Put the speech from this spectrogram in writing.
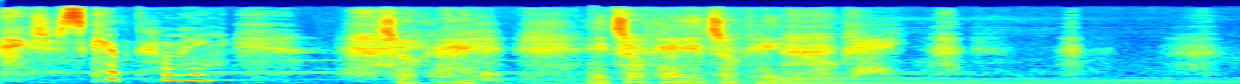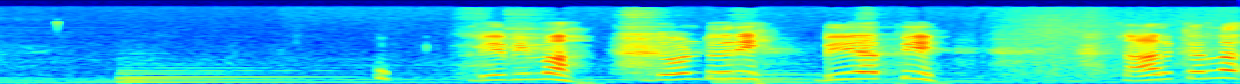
They just kept coming. It's okay. It's okay. It's okay. You're okay. Baby ma, don't worry. Be happy. Narkalla.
